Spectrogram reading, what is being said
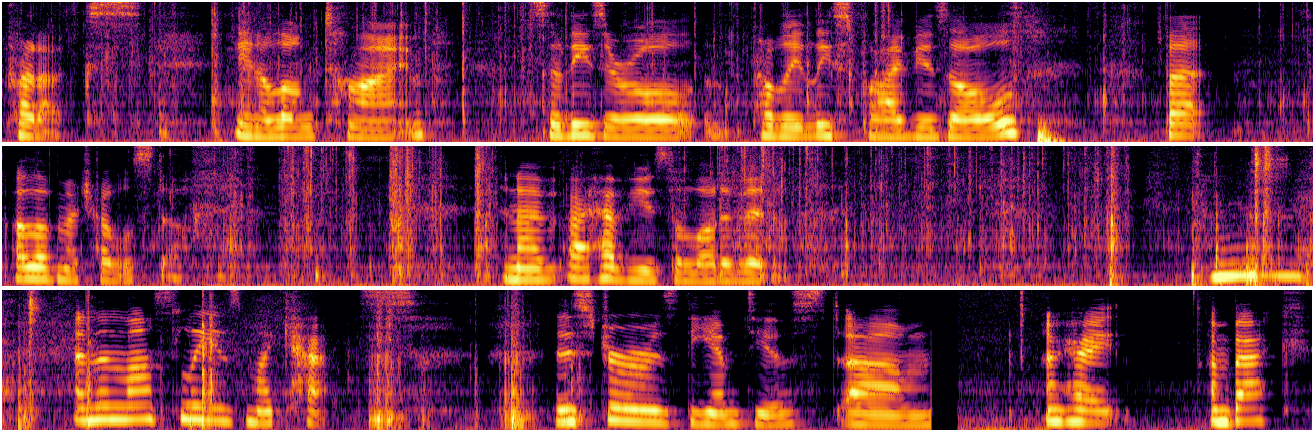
products in a long time. So these are all probably at least five years old, but I love my travel stuff. And I've, I have used a lot of it. Mm. And then lastly is my cats. This drawer is the emptiest. Um, okay, I'm back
